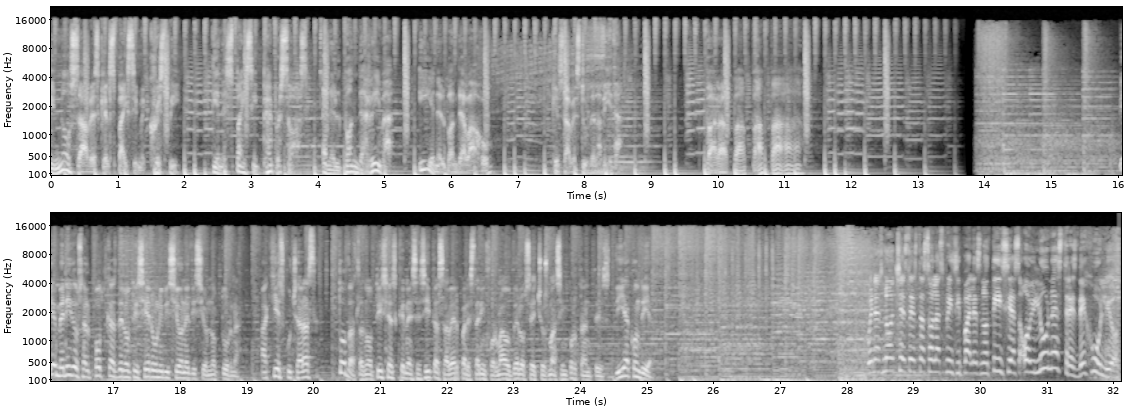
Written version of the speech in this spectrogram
Si no sabes que el Spicy McCrispy tiene Spicy Pepper Sauce en el pan de arriba y en el pan de abajo, ¿qué sabes tú de la vida? Para, pa, pa, pa. Bienvenidos al podcast de Noticiero Univisión Edición Nocturna. Aquí escucharás todas las noticias que necesitas saber para estar informado de los hechos más importantes día con día. Buenas noches, estas son las principales noticias hoy lunes 3 de julio.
